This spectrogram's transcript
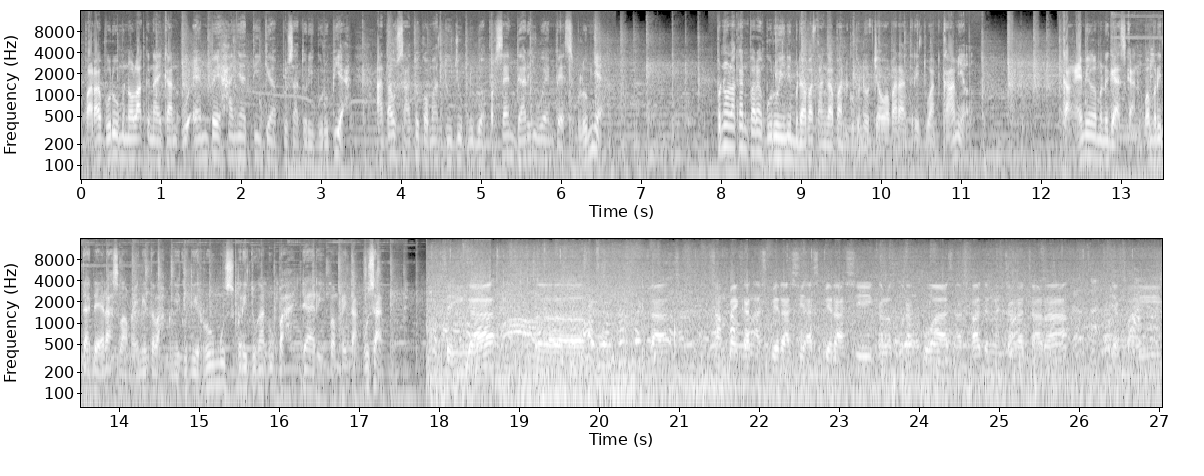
Para buruh menolak kenaikan UMP hanya Rp31.000 atau 1,72 persen dari UMP sebelumnya. Penolakan para buruh ini mendapat tanggapan Gubernur Jawa Barat Ridwan Kamil. Kang Emil menegaskan pemerintah daerah selama ini telah mengikuti rumus perhitungan upah dari pemerintah pusat. Sehingga eh, kita sampaikan aspirasi-aspirasi kalau kurang puas apa dengan cara-cara yang baik,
